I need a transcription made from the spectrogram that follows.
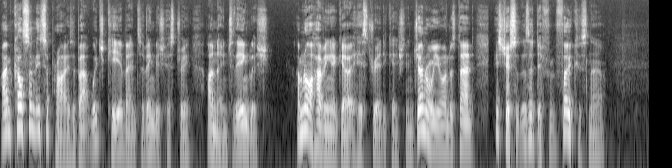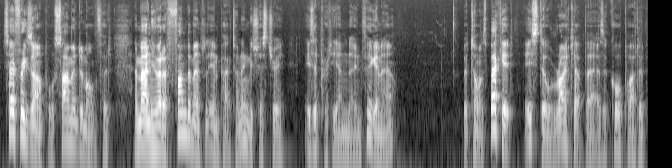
I am constantly surprised about which key events of English history are known to the English, I'm not having a go at history education in general, you understand, it's just that there's a different focus now. So, for example, Simon de Montfort, a man who had a fundamental impact on English history, is a pretty unknown figure now. But Thomas Becket is still right up there as a core part of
